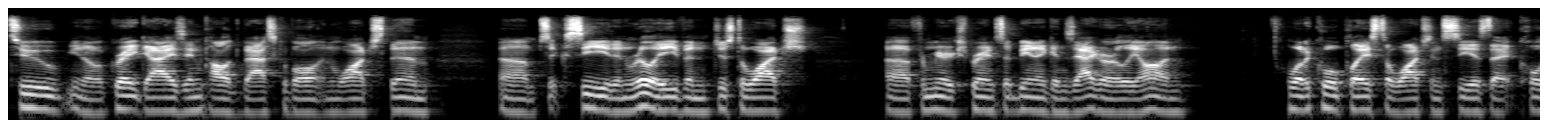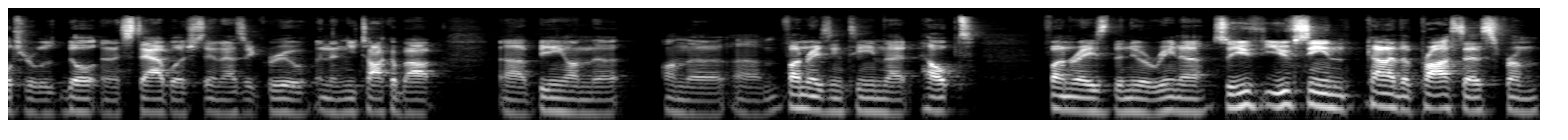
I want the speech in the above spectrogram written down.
two, you know, great guys in college basketball and watch them um, succeed, and really even just to watch uh, from your experience at being at Gonzaga early on. What a cool place to watch and see as that culture was built and established, and as it grew. And then you talk about uh, being on the on the um, fundraising team that helped fundraise the new arena. So you've you've seen kind of the process from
